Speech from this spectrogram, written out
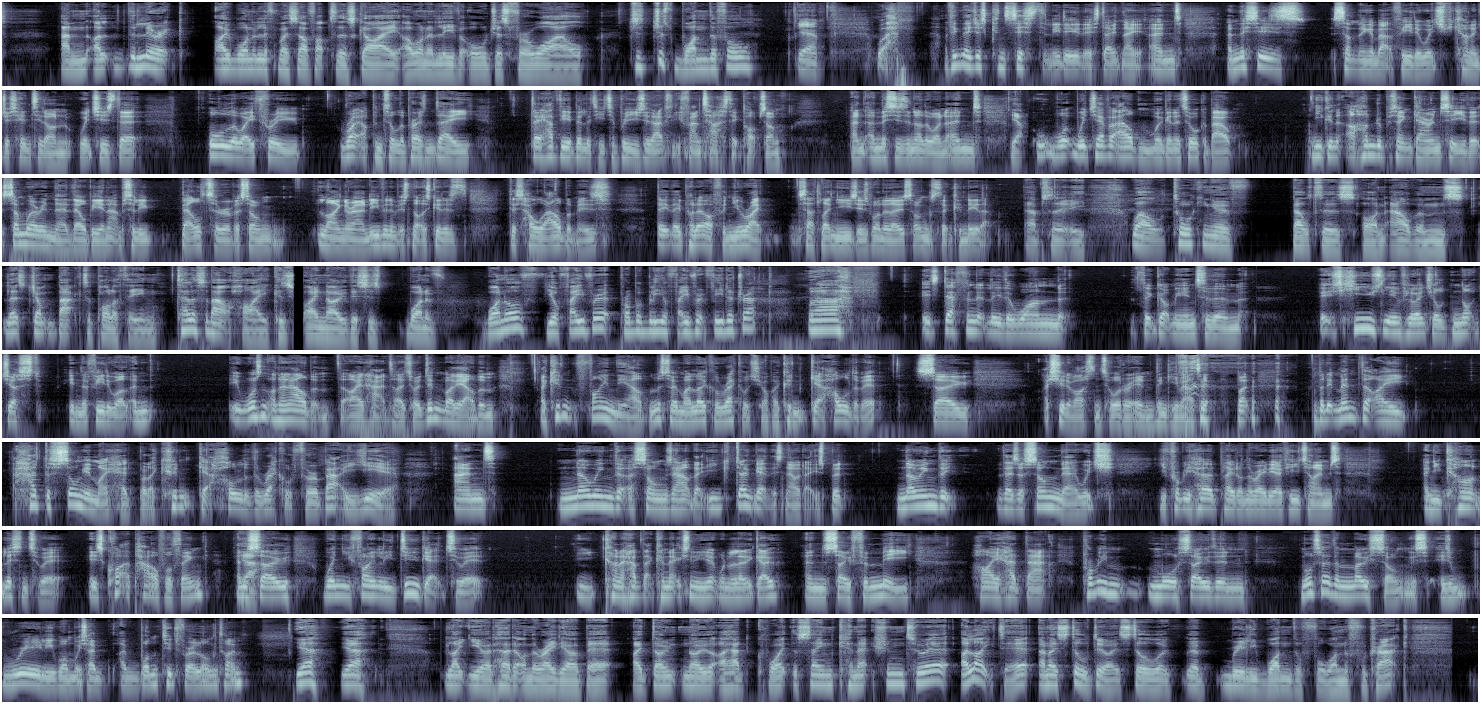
And I, the lyric, I want to lift myself up to the sky. I want to leave it all just for a while. Just, just wonderful. Yeah. Well, I think they just consistently do this, don't they? And and this is something about Feeder which you kind of just hinted on, which is that all the way through, right up until the present day, they have the ability to produce an absolutely fantastic pop song. And and this is another one. And Yeah. wh- whichever album we're going to talk about, you can 100% guarantee that somewhere in there there'll be an absolute belter of a song lying around, even if it's not as good as this whole album is. They, they pull it off, and you're right. Satellite News is one of those songs that can do that. Absolutely. Well, talking of belters on albums, let's jump back to Polythene. Tell us about High, because I know this is one of one of your favourite, probably your favourite feeder track. Well, it's definitely the one that got me into them. It's hugely influential, not just in the feeder world. And it wasn't on an album that I'd had. So I didn't buy the album. I couldn't find the album. So in my local record shop, I couldn't get hold of it. So I should have asked them to order it in thinking about it. But but it meant that I had the song in my head, but I couldn't get hold of the record for about a year. And knowing that a song's out there, you don't get this nowadays, but knowing that there's a song there which you've probably heard played on the radio a few times and you can't listen to it is quite a powerful thing. And Yeah. so when you finally do get to it, you kind of have that connection and you don't want to let it go. And so for me, High had that probably more so than more so than most songs is really one which I, I wanted for a long time. Yeah, yeah. Like you had heard it on the radio a bit. I don't know that I had quite the same connection to it. I liked it, and I still do. It's still a, a really wonderful, wonderful track.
